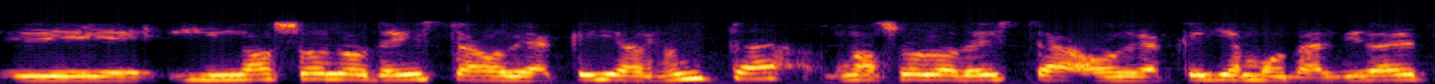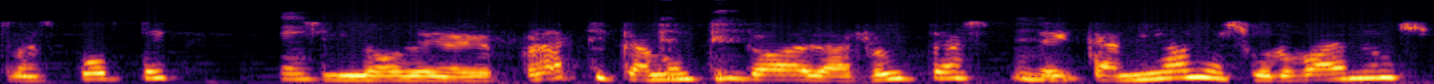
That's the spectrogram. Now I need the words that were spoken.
eh, y no solo de esta o de aquella ruta, no solo de esta o de aquella modalidad de transporte, sino de prácticamente todas las rutas, de camiones urbanos,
